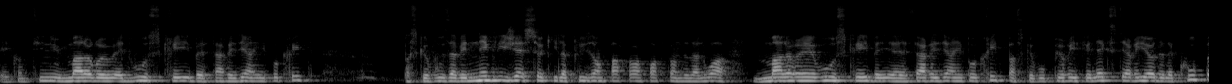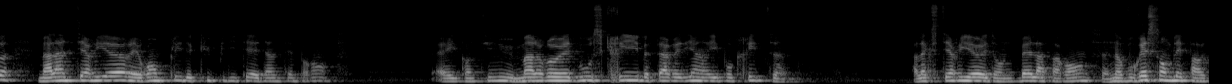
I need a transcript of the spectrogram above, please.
Et il continue, malheureux êtes-vous, scribes, pharisiens hypocrites, parce que vous avez négligé ce qui est le plus important de la loi. Malheureux vous, scribes et pharisiens hypocrites, parce que vous purifiez l'extérieur de la coupe, mais l'intérieur est rempli de cupidité et d'intempérance. Et il continue, malheureux êtes-vous, scribes, pharisiens hypocrites. À l'extérieur, ils ont une belle apparence. Ne vous ressemblez pas,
